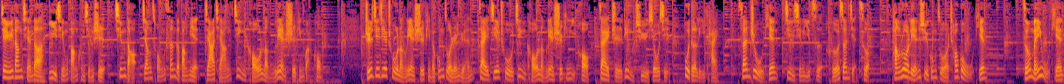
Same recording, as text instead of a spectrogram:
鉴于当前的疫情防控形势，青岛将从三个方面加强进口冷链食品管控。直接接触冷链食品的工作人员，在接触进口冷链食品以后，在指定区域休息，不得离开，三至五天进行一次核酸检测。倘若连续工作超过五天，则每五天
